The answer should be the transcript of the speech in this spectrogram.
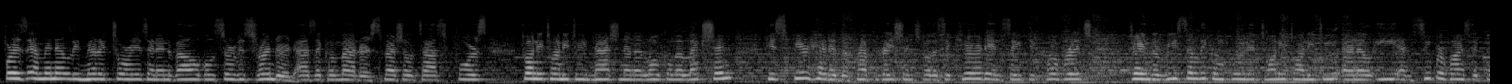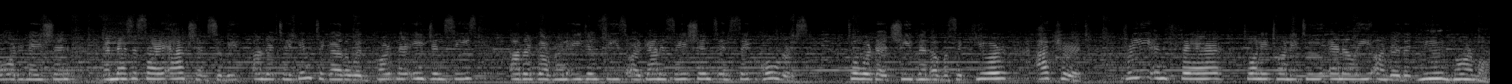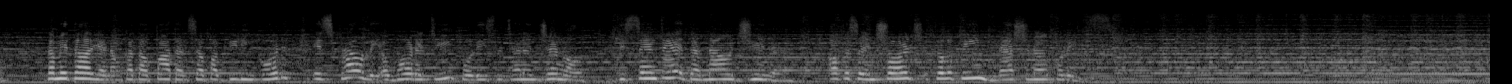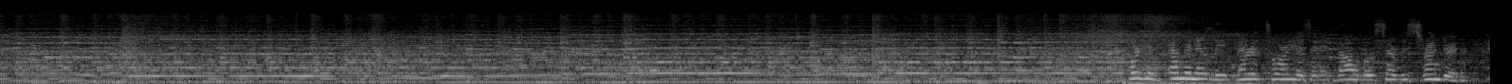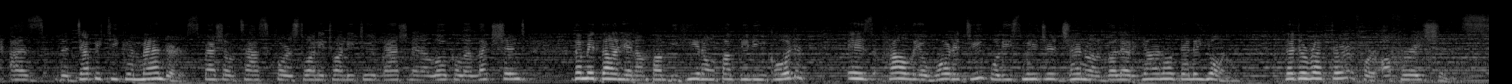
for his eminently meritorious and invaluable service rendered as a commander Special Task Force 2022 national and local election. He spearheaded the preparations for the security and safety coverage during the recently concluded 2022 NLE and supervised the coordination and necessary actions to be undertaken together with partner agencies, other government agencies, organizations, and stakeholders toward the achievement of a secure, accurate, free and fair 2022 NLE under the new normal. The Medalya ng Katapatan sa Paglilingkod is proudly awarded to Police Lieutenant General Vicente Danao Jr., Officer in Charge, Philippine National Police. For his eminently meritorious and invaluable service rendered as the Deputy Commander, Special Task Force 2022 National and Local Elections, the Medallion ng Pambihirang Paglilingkod is proudly awarded to Police Major General Valeriano De Leon, the Director for Operations.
